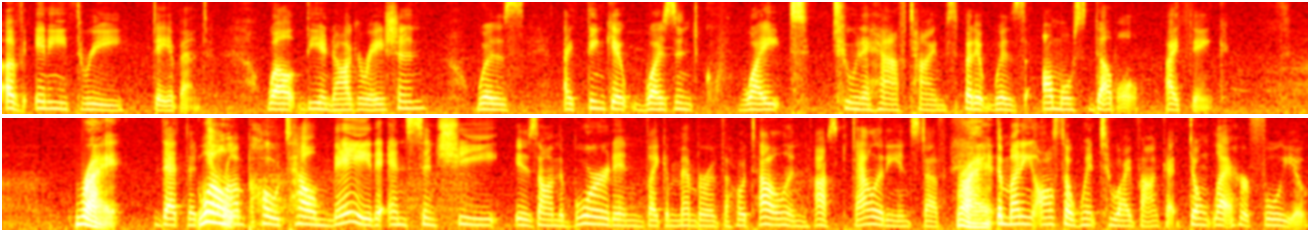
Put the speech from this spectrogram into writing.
of any three day event. Well, the inauguration was, I think it wasn't quite two and a half times, but it was almost double, I think, Right. That the Well- Trump hotel made. And since she is on the board and like a member of the hotel and hospitality and stuff, Right. the money also went to Ivanka. Don't let her fool you.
